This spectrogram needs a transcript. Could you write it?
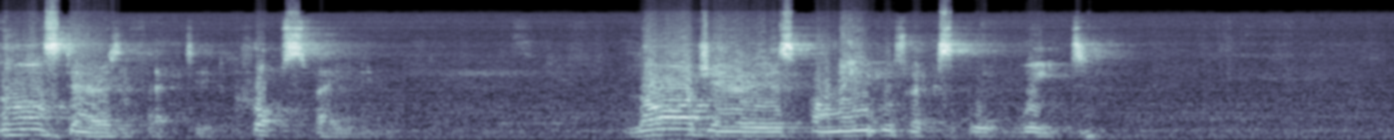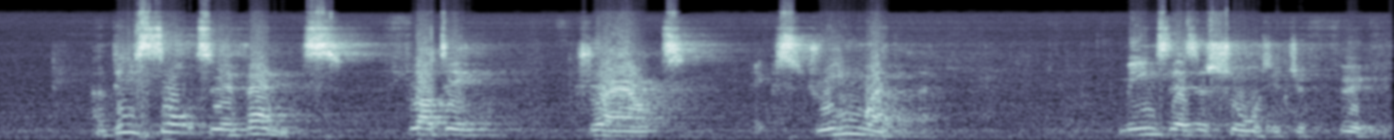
Vast areas affected, crops failing. Large areas unable to export wheat. And these sorts of events, flooding, drought, extreme weather, means there's a shortage of food.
